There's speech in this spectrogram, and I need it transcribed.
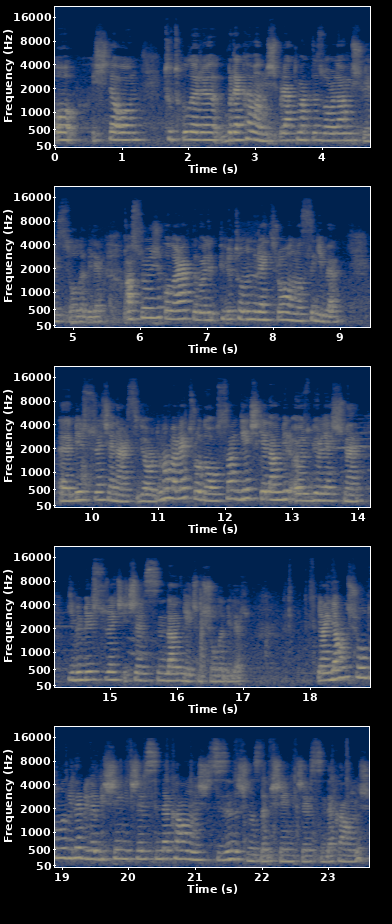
O işte o tutkuları bırakamamış, bırakmakta zorlanmış birisi olabilir. Astrolojik olarak da böyle Plüton'un retro olması gibi e, bir süreç enerjisi gördüm ama retro da olsa geç gelen bir özgürleşme gibi bir süreç içerisinden geçmiş olabilir. Yani yanlış olduğunu bile bile bir şeyin içerisinde kalmış, sizin dışınızda bir şeyin içerisinde kalmış.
